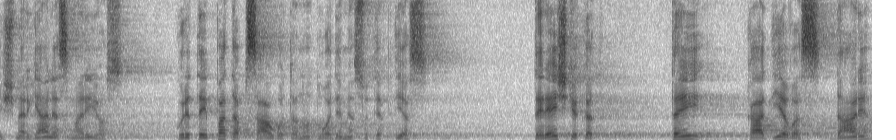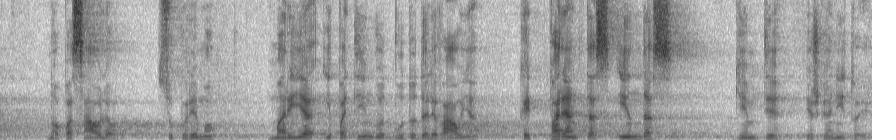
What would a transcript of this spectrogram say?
iš mergelės Marijos, kuri taip pat apsaugota nuo nuodėmės sutepties. Tai reiškia, kad tai, ką Dievas darė nuo pasaulio sukūrimo, Marija ypatingų būdų dalyvauja kaip parengtas indas gimti išganytojui.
